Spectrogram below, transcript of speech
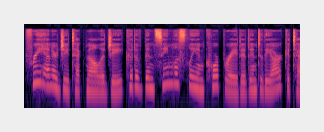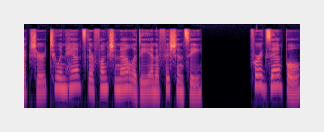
Free energy technology could have been seamlessly incorporated into the architecture to enhance their functionality and efficiency. For example,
